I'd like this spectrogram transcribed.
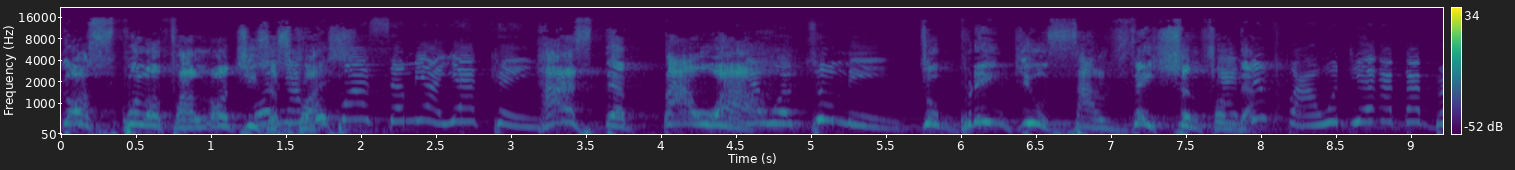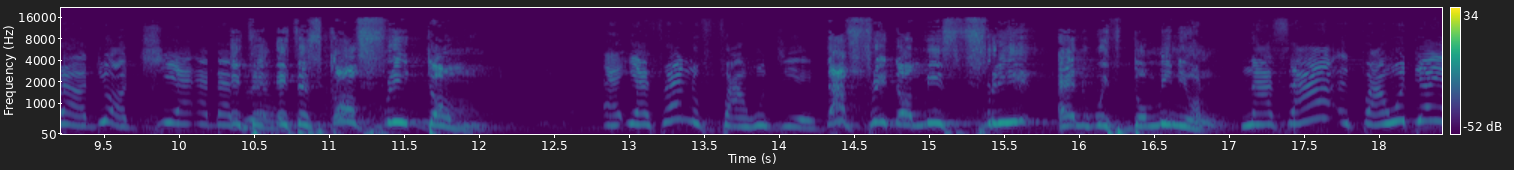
gospel of our Lord Jesus Christ onyankopɔn asɛm yi a yɛkan has the power to bring you salvation from them. ɛde fa ahodeɛ ɛbɛbrɛ ɔde ɔkyeɛ It, it is called freedom. Ɛ- yɛfrɛ no fa ahodie That freedom means free and with dominion. na saa fa ahodie yi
